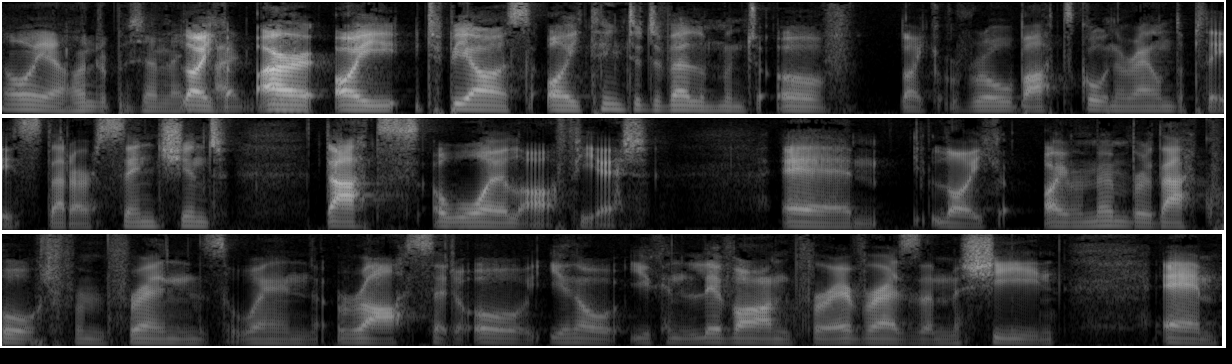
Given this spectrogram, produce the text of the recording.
Oh yeah, hundred percent. Like, I- are I to be honest, I think the development of like robots going around the place that are sentient, that's a while off yet. Um, like I remember that quote from Friends when Ross said, "Oh, you know, you can live on forever as a machine." Um,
